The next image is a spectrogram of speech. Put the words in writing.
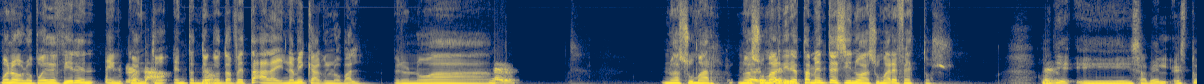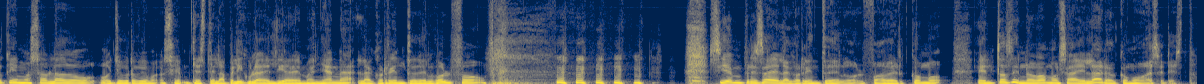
Bueno, lo puede decir en, en cuanto, en tanto en cuanto afecta a la dinámica global, pero no a. Claro. No a sumar, no a sumar directamente, sino a sumar efectos. Oye, Isabel, esto que hemos hablado, o yo creo que desde la película del día de mañana, la corriente del Golfo. Siempre sale la corriente del Golfo. A ver, ¿cómo? Entonces nos vamos a helar o cómo va a ser esto?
